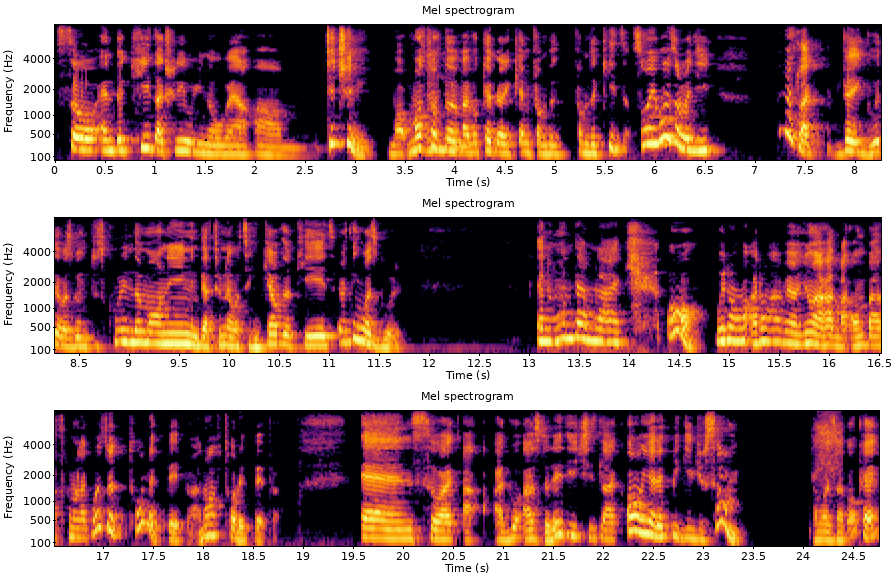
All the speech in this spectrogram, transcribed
So, and the kids actually, you know, were um, teaching me. Mo- Most of the my mm-hmm. vocabulary came from the from the kids. So it was already, it was like very good. I was going to school in the morning, in the afternoon I was taking care of the kids. Everything was good. And one day I'm like, oh, we don't, I don't have a, you know, I had my own bathroom. I'm like, where's the toilet paper? I don't have toilet paper. And so I, I, I go ask the lady. She's like, oh yeah, let me give you some. I was like, okay.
